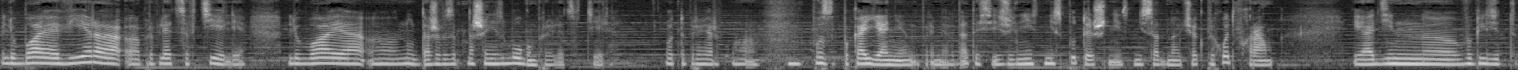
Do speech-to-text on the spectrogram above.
Любая вера проявляется в теле. Любая, ну, даже взаимоотношение с Богом проявляется в теле. Вот, например, а, поза покаяния, например, да, ты же не, не спутаешь ни, ни с одной. Человек приходит в храм, и один э, выглядит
